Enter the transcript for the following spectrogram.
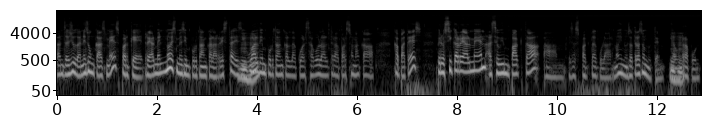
ens ajuden. És un cas més perquè realment no és més important que la resta, és mm -hmm. igual d'important que el de qualsevol altra persona que, que pateix, però sí que realment el seu impacte um, és espectacular no? i nosaltres ho notem, hi ha mm -hmm. un repunt.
